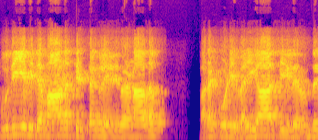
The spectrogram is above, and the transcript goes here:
புதிய விதமான திட்டங்கள் எது வேணாலும் வரக்கூடிய வைகாசியிலிருந்து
